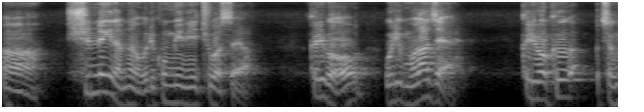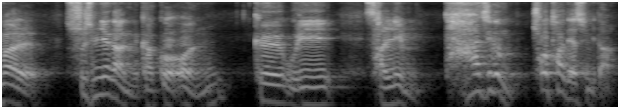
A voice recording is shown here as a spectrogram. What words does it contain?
어, 10명이 넘는 우리 국민이 죽었어요. 그리고 우리 문화재 그리고 그 정말 수십 년간 갖고 온 그 우리 살림 다 지금 초토화됐습니다.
